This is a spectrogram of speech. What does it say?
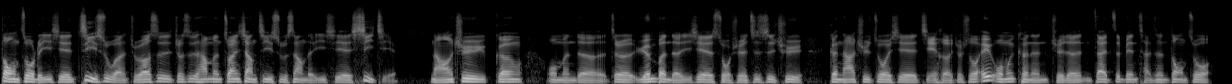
动作的一些技术啊，主要是就是他们专项技术上的一些细节。然后去跟我们的这个原本的一些所学知识去跟他去做一些结合，就说，诶，我们可能觉得你在这边产生动作，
